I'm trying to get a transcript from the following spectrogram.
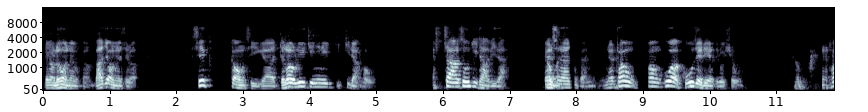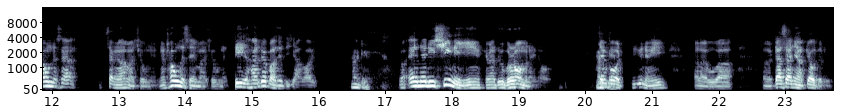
ကျွန်တော်လုံးဝလက်မခံဘူးဘာကြောင့်လဲဆိုတော့စစ်ကောင်စီကဒီလောက်လေးချင်းချင်းလေးကြည့်တာမဟုတ်ဘူးအစာအဆုံးကြည့်ထားပြီးသားဘယ်စနာကြည့်တာ1990တည်းကသူတို့ရှုံးတယ်ဟုတ်ပါ 2015မှာရှုံးတယ်2020မှာရှုံးတယ်ဒီ100%တည်ကြပါပြီဟုတ်တယ်တော့ NLD ရှိနေရင်ခင်ဗျာသူဘယ်တော့မှမနိုင်တော့ဟုဘူးကျတ်န်ကဲ့ဖို့ဒီနိုင်ဟလာဟိုကတဆညာပျောက်တယ်လို့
